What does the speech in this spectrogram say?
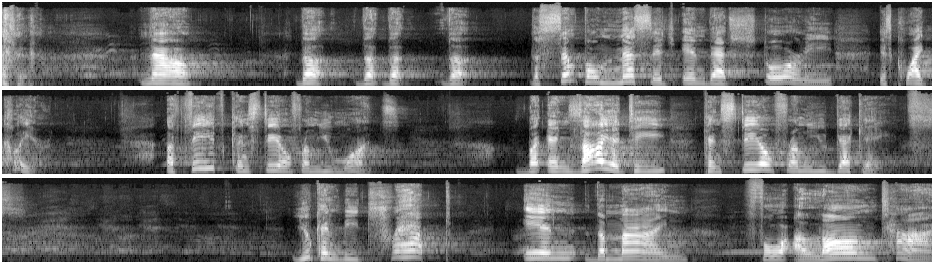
years. now, the, the, the, the, the simple message in that story is quite clear. A thief can steal from you once, but anxiety can steal from you decades. You can be trapped in the mind for a long time,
